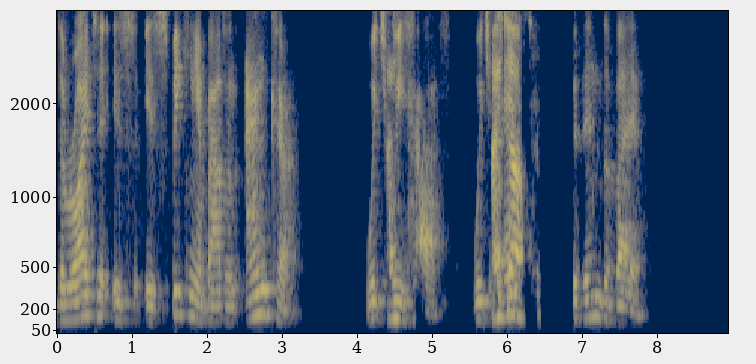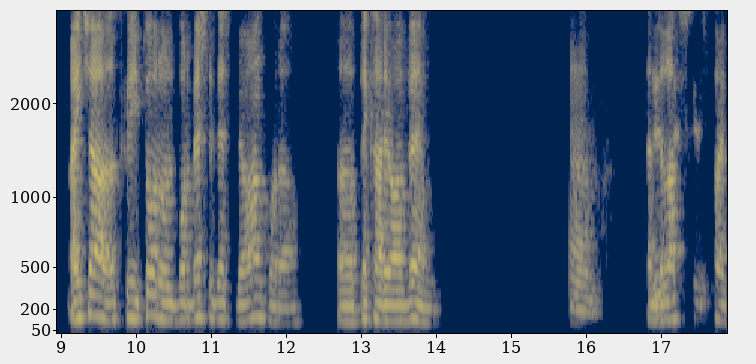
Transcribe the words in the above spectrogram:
the writer is is speaking about an anchor which we have which Aici- enters within the veil aici scriitorul vorbește despre o ancoră uh, pe care o avem. um, And the last, is- sorry,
